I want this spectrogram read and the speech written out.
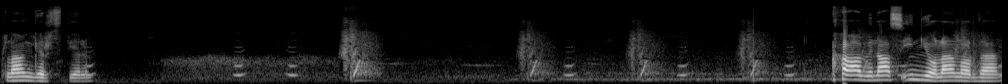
Plungers diyelim. Abi nasıl iniyor lan oradan?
